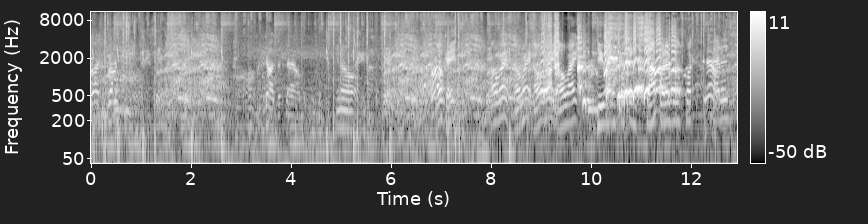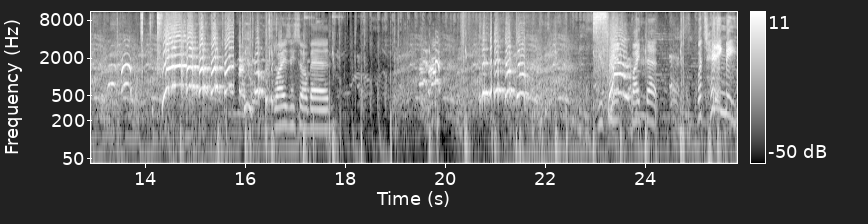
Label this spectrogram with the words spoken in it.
Run, run. Oh my god, the sound. You know. Okay. Alright, alright, alright, alright. Do you wanna fucking stop whatever the fuck that is? Why is he so bad? You can't fight that. What's hitting me?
